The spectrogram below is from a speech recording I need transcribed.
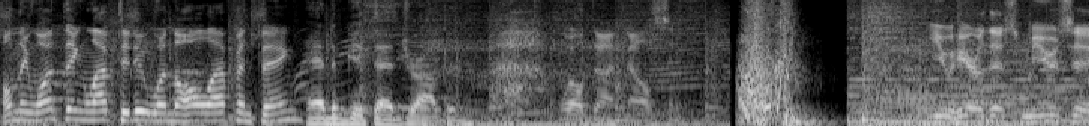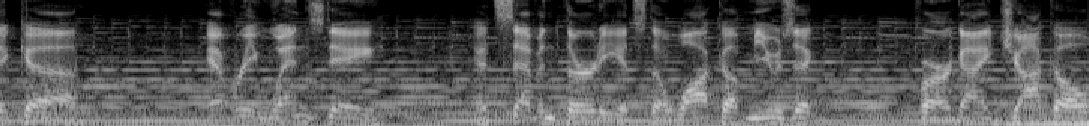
Only one thing left to do, win the whole effing thing. Had to get that dropping. Well done, Nelson. You hear this music uh, every Wednesday at 7:30. It's the walk-up music for our guy Jocko,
